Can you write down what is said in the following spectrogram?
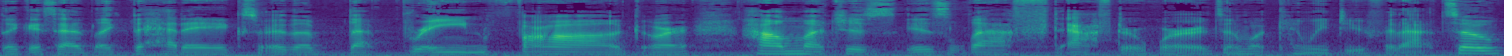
like I said, like the headaches or the that brain fog, or how much is is left afterwards, and what can we do for that? So,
